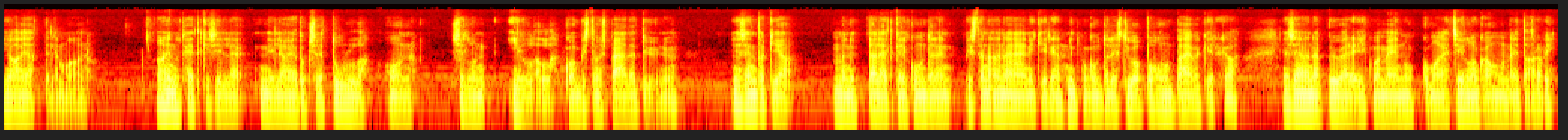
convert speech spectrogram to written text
ja ajattelemaan. Ainut hetki sille niille ajatuksille tulla on silloin illalla, kun on pistämässä päätä tyynyyn. Ja sen takia mä nyt tällä hetkellä kuuntelen, pistän aina äänikirjan. Nyt mä kuuntelen juoppohulun päiväkirjaa. Ja se aina pyörii, kun mä menen nukkumaan, että silloinkaan mun ei tarvi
